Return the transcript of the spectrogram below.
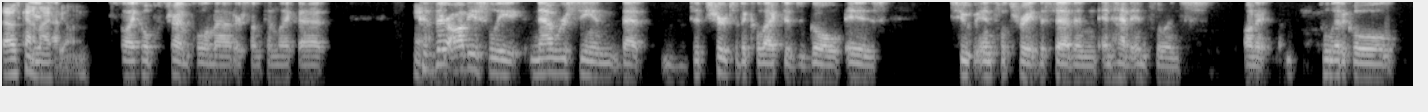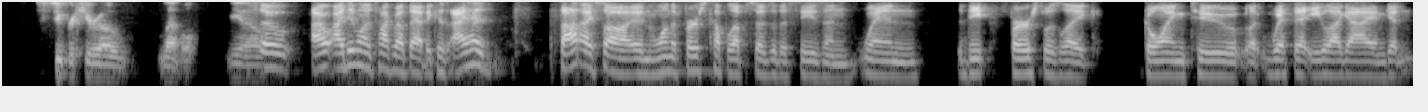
That was kind of Yeah. my feeling. So like he'll try and pull him out or something like that. Yeah. Because they're obviously now we're seeing that the Church of the Collective's goal is to infiltrate the Seven and have influence on a political superhero level. You know, So I, I did want to talk about that because I had thought I saw in one of the first couple episodes of the season when the Deep first was like going to like with that Eagle Eye guy and getting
